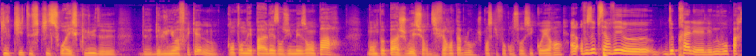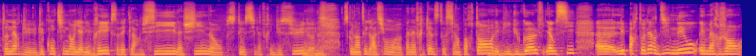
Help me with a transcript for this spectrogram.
qu'il quitte ou ce qu'il soit exclu de, de l'Union africaine. Quand on n'est pas à l'aise dans une maison, on part mais on ne peut pas jouer sur différents tableaux. Je pense qu'il faut qu'on soit aussi cohérent. Alors, vous observez euh, de près les, nouveaux partenaires du, continent. Il y a les mm. BRICS avec la Russie, la Chine, on peut citer aussi l'Afrique du Sud, mm-hmm. parce que l'intégration euh, panafricaine, c'est aussi important, les mm-hmm. pays du Golfe. Il y a aussi euh, les partenaires dits néo-émergents,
